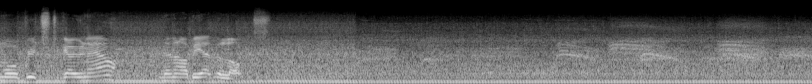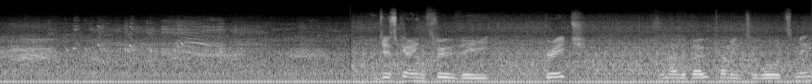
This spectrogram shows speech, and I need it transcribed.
One more bridge to go now, and then I'll be at the locks. I'm just going through the bridge. There's another boat coming towards me.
